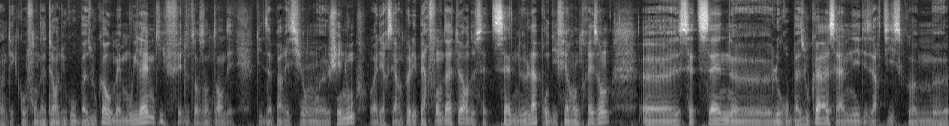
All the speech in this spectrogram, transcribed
un des cofondateurs du groupe Bazooka, ou même Willem, qui fait de temps en temps des petites apparitions euh, chez nous. On va dire que c'est un peu les pères fondateurs de cette scène-là pour différentes raisons. cette scène, le groupe Bazooka, ça a amené des artistes comme...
